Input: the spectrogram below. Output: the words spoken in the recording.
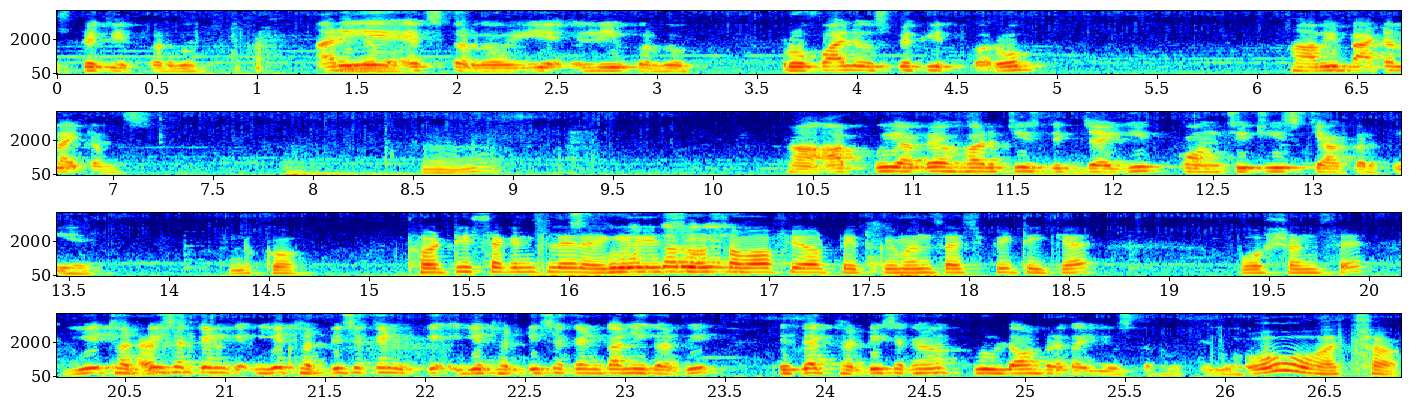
उस पे क्लिक कर दो। अरे ये एक्स कर दो ये लीव कर दो। प्रोफ़ाइल है उस पे क्लिक करो। हाँ अभी बैटल आइटम्स हम्म, हाँ आपको यहाँ पे हर चीज़ दिख जाएगी कौन सी चीज़ क्या करती है। रुको। थर्टी सेकंड के लिए रहेगी resource some of your pigments HP ठीक है? पोशन से। ये थर्टी सेकंड ये थर्टी सेकंड ये थर्टी सेकंड का नहीं करती इसका थर्टी सेकंड का कूल डाउन रहता है यूज़ करने के लिए। ओह अच्छा।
